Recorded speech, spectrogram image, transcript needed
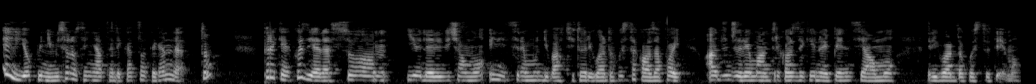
E io quindi mi sono segnata le cazzate che hanno detto, perché così adesso mm, io e Lele diciamo inizieremo un dibattito riguardo a questa cosa, poi aggiungeremo altre cose che noi pensiamo riguardo a questo tema.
